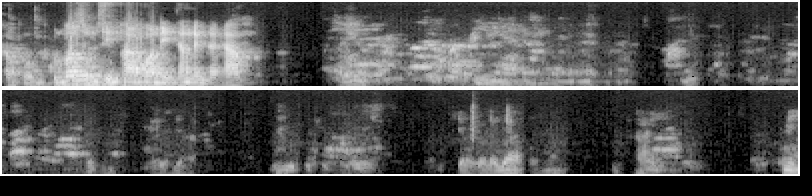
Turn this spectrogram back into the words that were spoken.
ครับผม คุณพ่อสมศิลพาพรอีกท่านหนึ่งนะครับเกี่ยวกับระยะ นี่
